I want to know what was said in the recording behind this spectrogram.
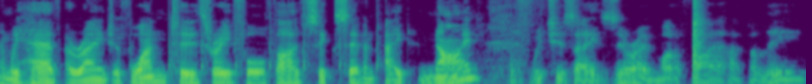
and we have a range of 1, 2, 3, 4, 5, 6, 7, 8, 9, which is a zero modifier, I believe.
